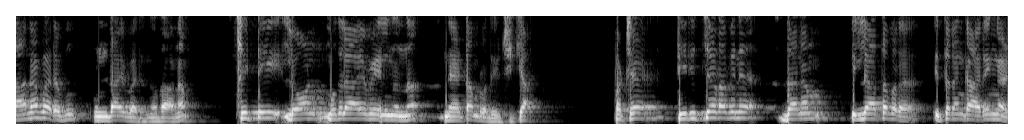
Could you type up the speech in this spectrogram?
ധനവരവ് ഉണ്ടായി വരുന്നതാണ്. ചിട്ടി ലോൺ മുതലായവയിൽ നിന്ന് നേട്ടം പ്രതീക്ഷിക്കാം പക്ഷേ തിരിച്ചടവിന് ധനം ഇല്ലാത്തവർ ഇത്തരം കാര്യങ്ങൾ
